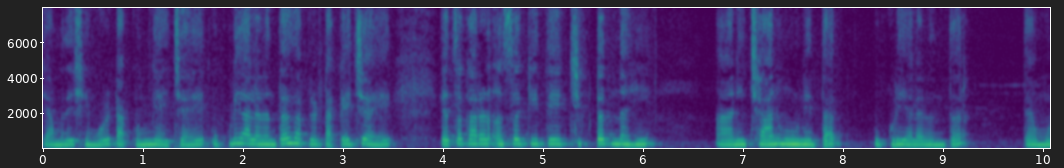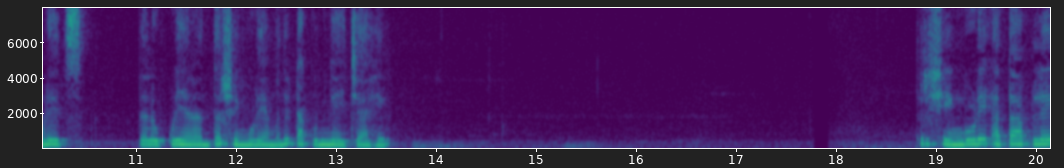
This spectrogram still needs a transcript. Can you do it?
त्यामध्ये शेंगोळे टाकून घ्यायचे आहे. उकळी आल्यानंतरच आपल्याला टाकायचे आहे. याचं कारण असं की ते चिकटत नाही आणि छान होऊन येतात उकडी आल्यानंतर. त्यामुळेच त्याला उकडी आल्यानंतर शेंगोळे यामध्ये टाकून घ्यायचे आहे. तर शेंगोडे आता आपले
